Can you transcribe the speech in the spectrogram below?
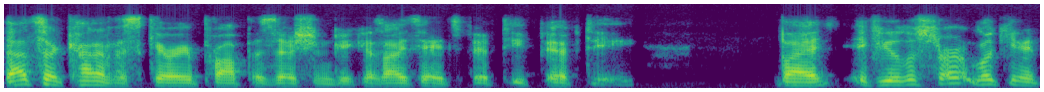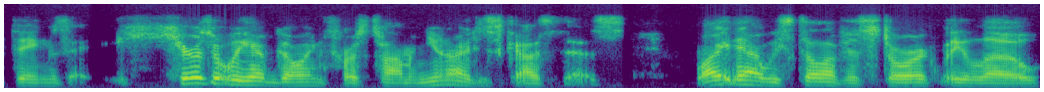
that's a kind of a scary proposition because I say it's 50-50. But if you start looking at things, here's what we have going for us, Tom, and you and I discussed this. Right now, we still have historically low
